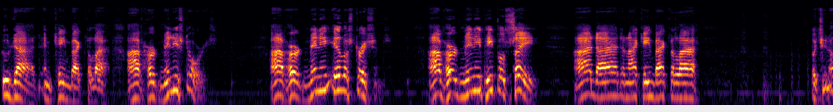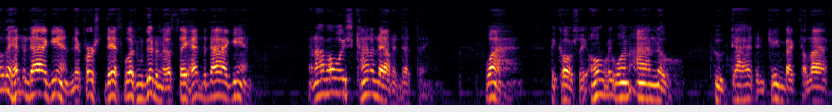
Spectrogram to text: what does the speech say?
who died and came back to life. I've heard many stories. I've heard many illustrations. I've heard many people say I died and I came back to life. But you know, they had to die again. Their first death wasn't good enough. They had to die again. And I've always kind of doubted that thing. Why? Because the only one I know who died and came back to life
